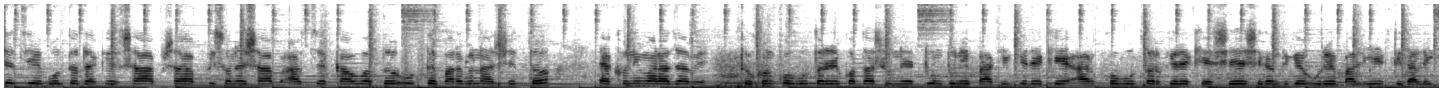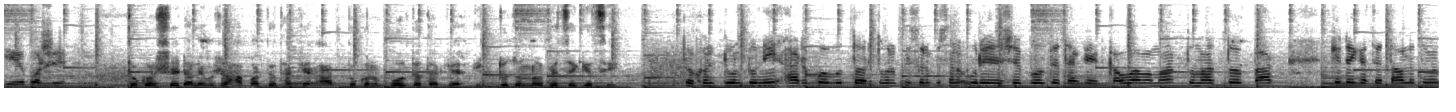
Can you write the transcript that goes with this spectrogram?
চেঁচিয়ে বলতে থাকে, সাপ সাপ, পিছনে সাপ আসছে, কাউয়া তো উঠতে পারবে না, সে তো এখনই মারা যাবে। তখন কবুতরের কথা শুনে টুনটুনি পাখিকে রেখে আর কবুতরকে রেখে সে সেখান থেকে উড়ে পালিয়ে একটি ডালে গিয়ে বসে। তখন সে ডালে বসে হাঁপাতে থাকে আর তখন বলতে থাকে, একটু জন্য বেঁচে গেছি। তখন টুনটুনি আর কবুতর তোমার পিছনে পিছনে উড়ে এসে বলতে থাকে কাওয়া মামা, তোমার তো পাট কেটে গেছে, তাহলে তুমি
